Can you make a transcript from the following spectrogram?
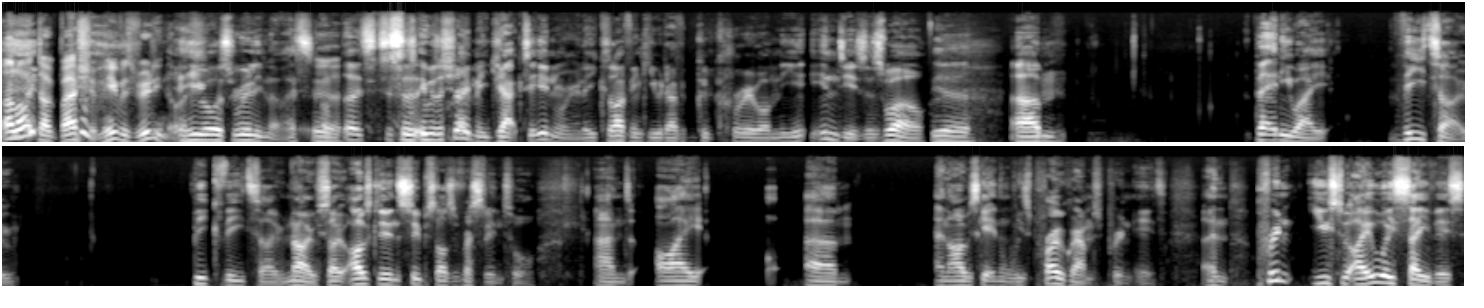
like Doug Basham. He was really nice. He was really nice. Yeah. It's just it was a shame he jacked it in really because I think he would have a good career on the Indies as well. yeah. Um, but anyway, Vito, big Vito. No, so I was doing the Superstars of Wrestling tour, and I, um, and I was getting all these programs printed. And print used to. I always say this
